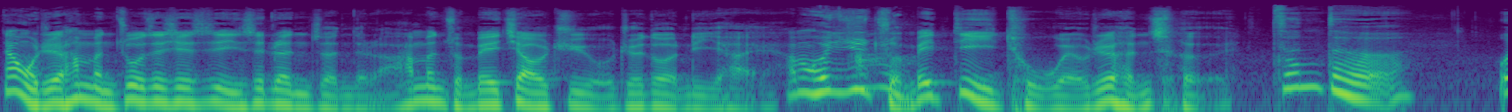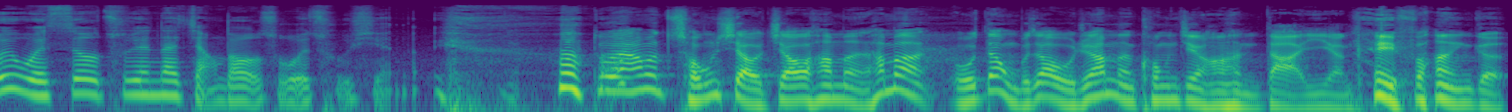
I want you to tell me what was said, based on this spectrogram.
但我觉得他们做这些事情是认真的啦，他们准备教具，我觉得都很厉害。他们会去准备地图，哎，我觉得很扯，哎，真的，我以为只有出现在讲到的时候会出现的。对啊，他们从小教他们，他们我但我不知道，我觉得他们的空间好像很大一样，可以放一个，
